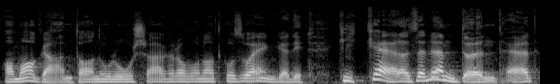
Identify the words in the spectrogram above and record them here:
a magántanulóságra vonatkozó engedélyt. Ki kell, ez nem dönthet,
